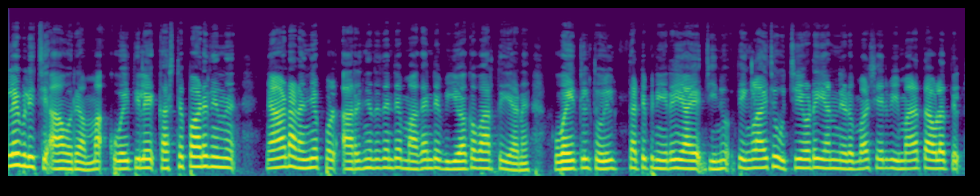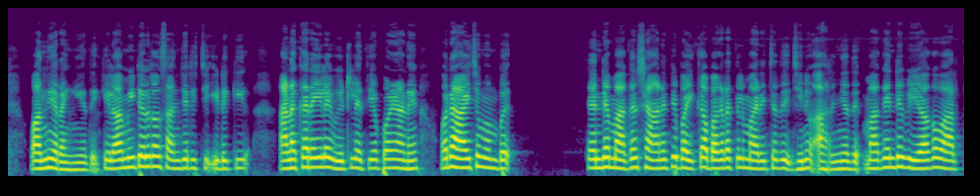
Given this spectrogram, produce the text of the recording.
വിളിച്ച് ആ ഒരു അമ്മ കുവൈത്തിലെ കഷ്ടപ്പാടിൽ നിന്ന് ഞാടണഞ്ഞപ്പോൾ അറിഞ്ഞത് തന്റെ മകന്റെ വിയോഗ വാർത്തയാണ് കുവൈത്തിൽ തൊഴിൽ തട്ടിപ്പിന് ഇരയായ ജിനു തിങ്കളാഴ്ച ഉച്ചയോടെയാണ് നെടുമ്പാശ്ശേരി വിമാനത്താവളത്തിൽ വന്നിറങ്ങിയത്. കിലോമീറ്ററുകൾ സഞ്ചരിച്ച് ഇടുക്കി അണക്കരയിലെ വീട്ടിലെത്തിയപ്പോഴാണ് ഒരാഴ്ച മുമ്പ് തന്റെ മകൻ ഷാനറ്റ് ബൈക്ക് അപകടത്തിൽ മരിച്ചത് ജിനു അറിഞ്ഞത്. മകന്റെ വിയോഗ വാർത്ത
